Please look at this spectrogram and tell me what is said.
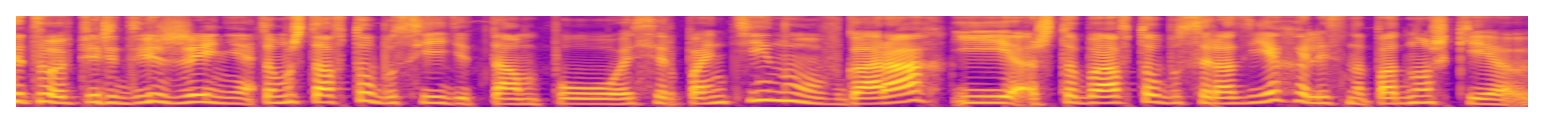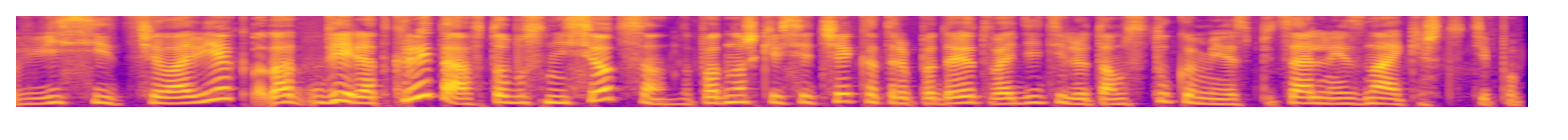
этого передвижения, потому что автобус едет там по серпантину в горах, и чтобы автобусы разъехались, на подножке висит человек, а, дверь открыта, автобус несется, на подножке висит человек, который подает водителю там стуками специальные знаки, что типа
